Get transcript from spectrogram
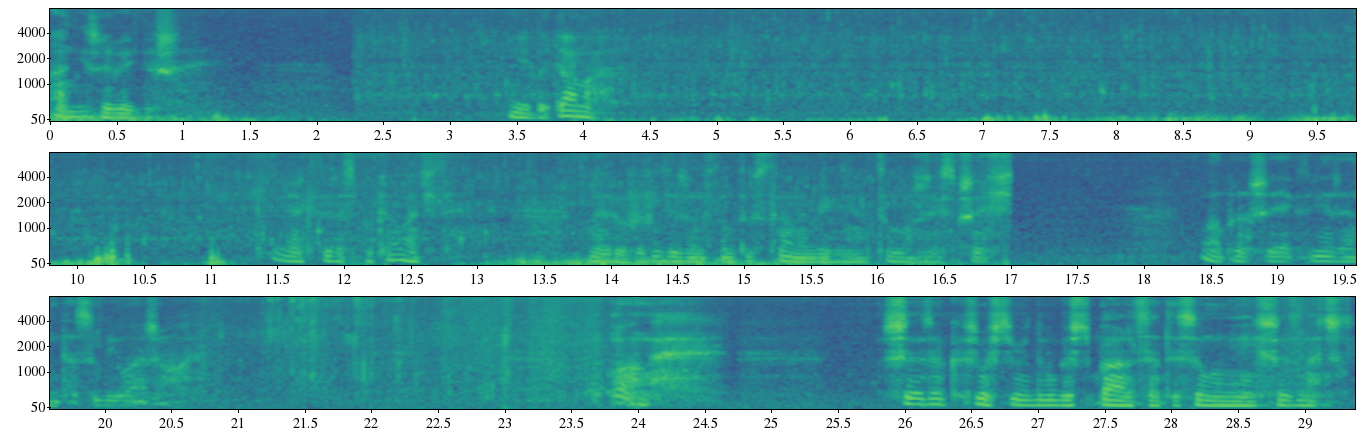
Ani żywej duszy. Niby tam. Jak teraz pokonać te lerów? Widzę, że on w tamtą stronę biegnie, a tu może jest przejść. O proszę, jak zwierzęta sobie łażą. On. Szerokość, właściwie długość palca, te są mniejsze znacznie.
